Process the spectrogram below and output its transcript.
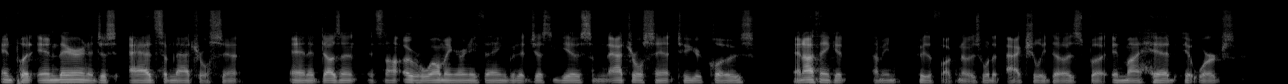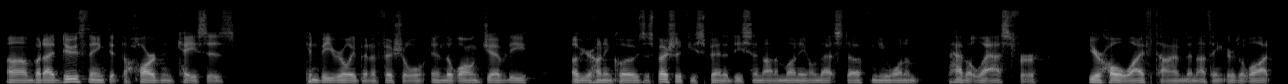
and put in there and it just adds some natural scent and it doesn't it's not overwhelming or anything but it just gives some natural scent to your clothes and i think it i mean who the fuck knows what it actually does but in my head it works. Um, but i do think that the hardened cases can be really beneficial in the longevity of your hunting clothes especially if you spend a decent amount of money on that stuff and you want to have it last for your whole lifetime then i think there's a lot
